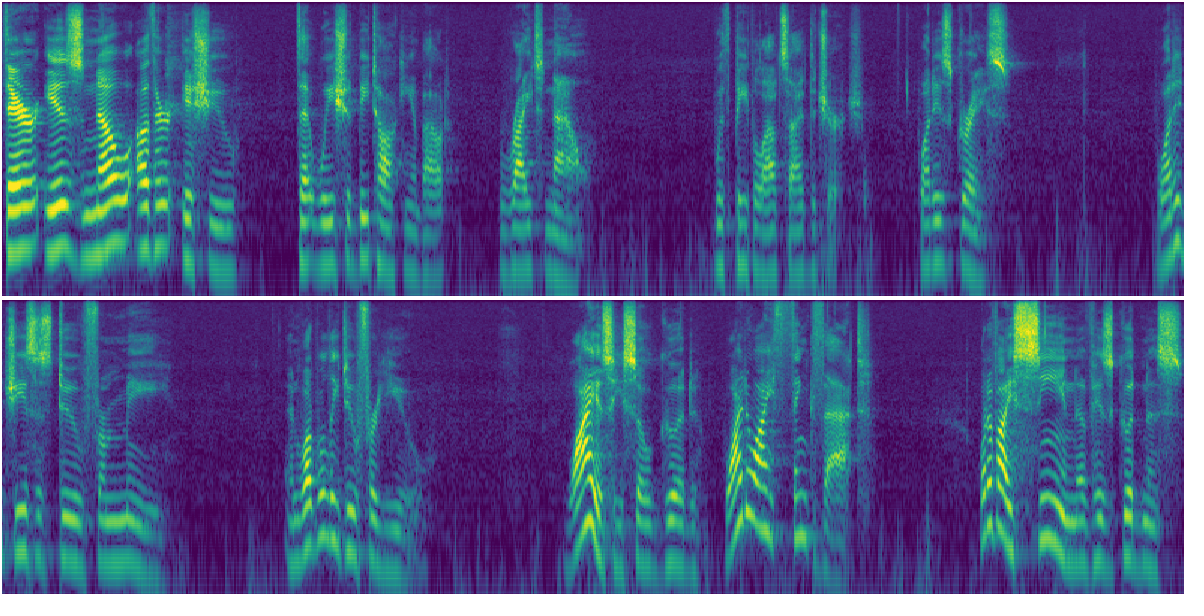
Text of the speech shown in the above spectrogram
There is no other issue that we should be talking about right now with people outside the church. What is grace? What did Jesus do for me and what will he do for you? Why is he so good? Why do I think that? What have I seen of his goodness?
